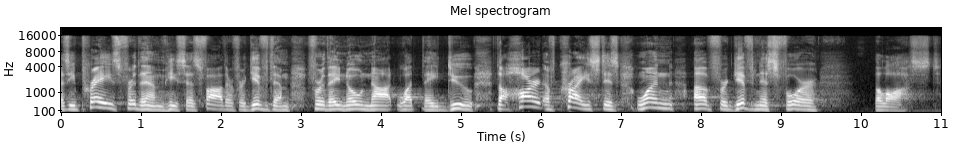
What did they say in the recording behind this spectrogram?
as he prays for them, he says, Father, forgive them, for they know not what they do. The heart of Christ is one of forgiveness for the lost.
